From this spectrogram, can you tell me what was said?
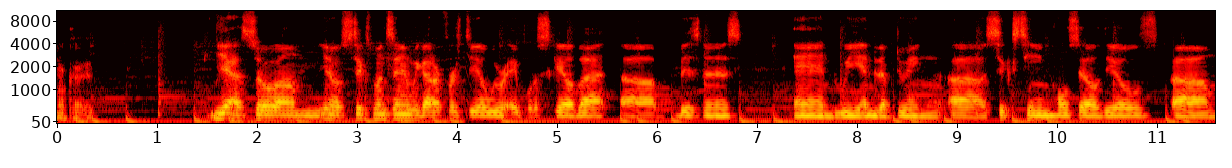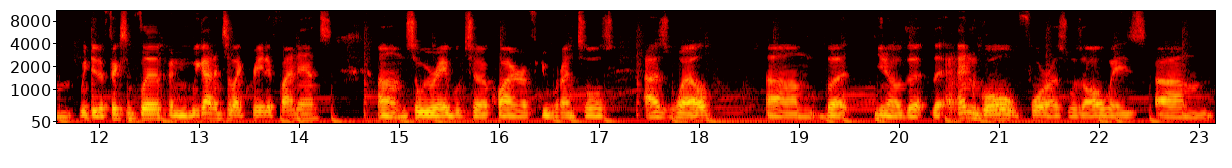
Okay. Yeah. So, um, you know, six months in, we got our first deal. We were able to scale that uh, business, and we ended up doing uh, 16 wholesale deals. Um, we did a fix and flip, and we got into like creative finance. Um, so we were able to acquire a few rentals as well. Um, but you know, the the end goal for us was always um,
